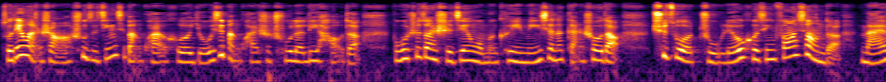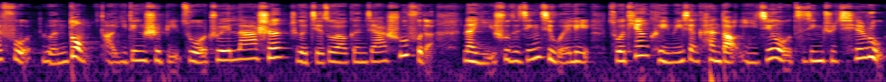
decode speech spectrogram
昨天晚上啊，数字经济板块和游戏板块是出了利好的，不过这段时间我们可以明显的感受到，去做主流核心方向的埋伏轮动。啊，一定是比做追拉升这个节奏要更加舒服的。那以数字经济为例，昨天可以明显看到已经有资金去切入。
